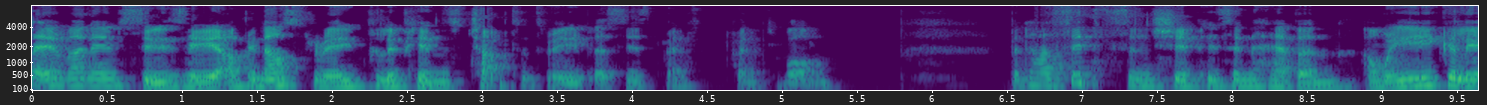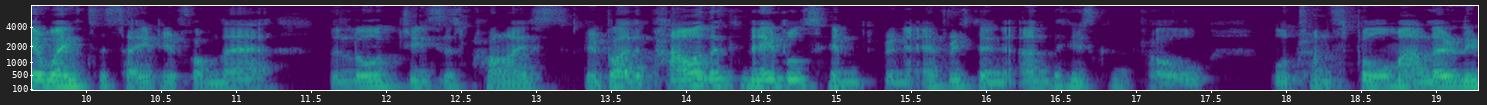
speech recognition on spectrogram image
Hello, my name's Susie. I've been asked to read Philippians chapter 3, verses 20 21. But our citizenship is in heaven, and we eagerly await a Saviour from there, the Lord Jesus Christ, who by the power that enables him to bring everything under his control will transform our lowly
